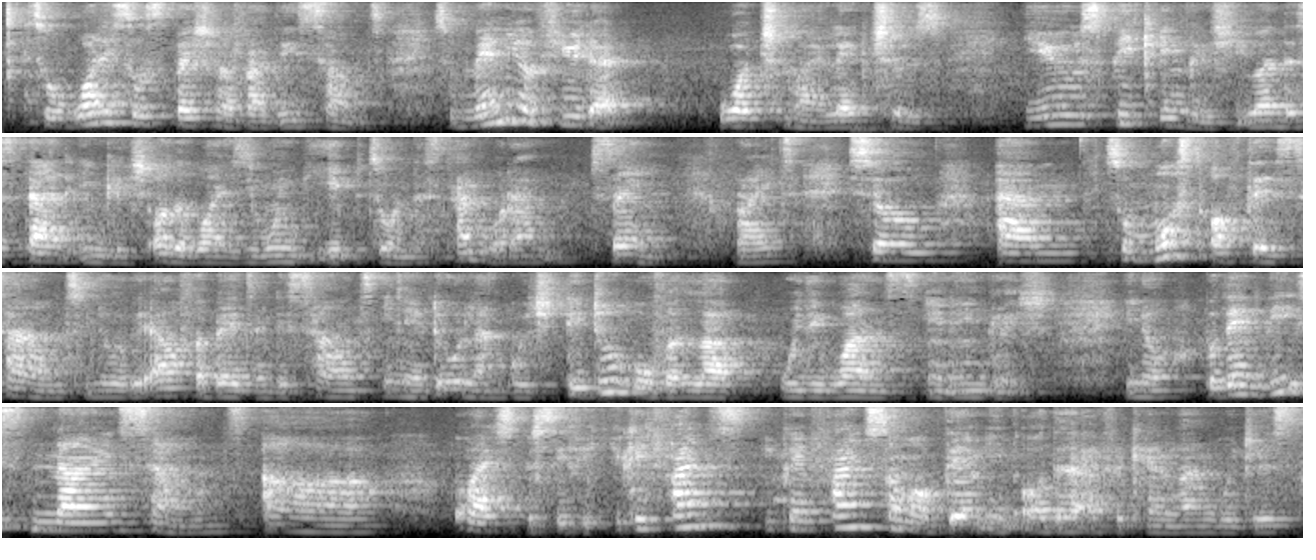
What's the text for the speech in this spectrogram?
so what is so special about these sounds? So many of you that watch my lectures you speak English you understand English otherwise you won't be able to understand what I'm saying right? So, um, so most of the sounds, you know, the alphabet and the sounds in Edo language, they do overlap with the ones in English, you know. But then these nine sounds are quite specific. You can find you can find some of them in other African languages,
